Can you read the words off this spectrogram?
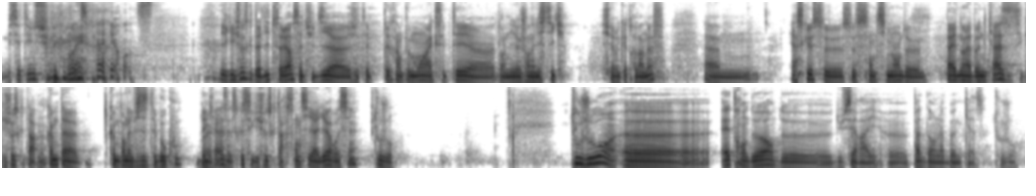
Mais c'était une super Ouais. expérience. Il y a quelque chose que tu as dit tout à l'heure, c'est que tu dis euh, j'étais peut-être un peu moins accepté euh, dans le milieu journalistique chez Rue 89. Euh, Est-ce que ce, ce sentiment de pas être dans la bonne case, c'est quelque chose que tu as, comme tu comme t'en as visité beaucoup des Ouais. cases, est-ce que c'est quelque chose que tu as ressenti ailleurs aussi? Toujours. Toujours euh, être en dehors de, du sérail, euh, pas dans la bonne case, toujours.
